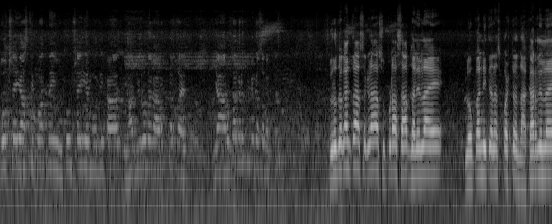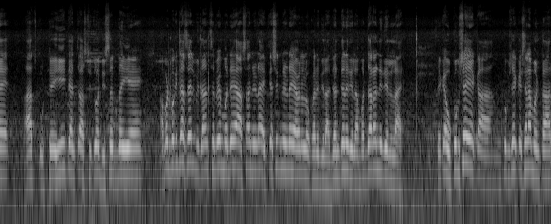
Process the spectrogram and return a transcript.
लोकशाही अस्तित्वात नाही हुकुमशाही आहे मोदी काळात ह्या विरोधक आरोप करतायत. या आरोपाकडे तुम्ही कसं बघताय? विरोधकांचा सगळा सुपडा साफ झालेला आहे. लोकांनी त्यांना स्पष्ट नाकारलेलं आहे. आज कुठेही त्यांचं अस्तित्व दिसत नाही आहे आपण बघितलं असेल विधानसभेमध्ये असा निर्णय ऐतिहासिक निर्णय यावेळेला लोकांनी दिला जनतेने दिला मतदारांनी दिलेला आहे. ते काय हुकुमशाही आहे का? हुकुमशाही कशाला म्हणतात?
